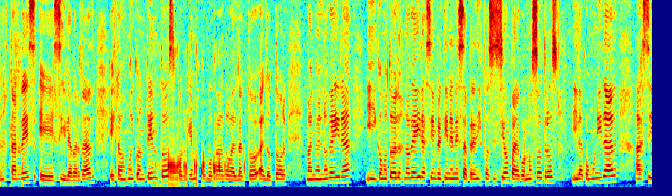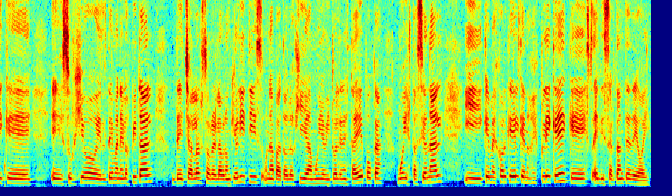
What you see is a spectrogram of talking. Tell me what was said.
Buenas tardes. Eh, sí, la verdad, estamos muy contentos porque hemos convocado al doctor, Manuel Nogueira y como todos los Nogueiras siempre tienen esa predisposición para con nosotros y la comunidad, así que eh, surgió el tema en el hospital de charlar sobre la bronquiolitis, una patología muy habitual en esta época, muy estacional, y qué mejor que él que nos explique qué es el disertante de hoy.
